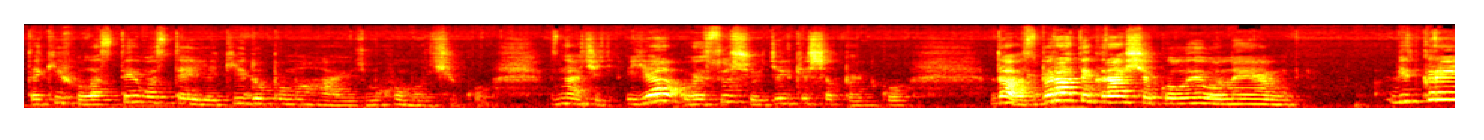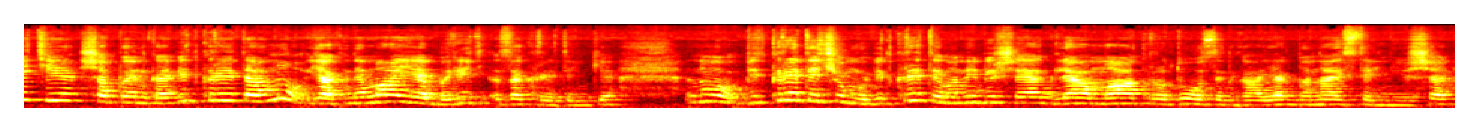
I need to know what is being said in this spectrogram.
таких властивостей, які допомагають мухоморчику. Значить, я висушую тільки шапинку. Да, збирати краще, коли вони відкриті, шапинка відкрита. Ну, як немає, беріть закритенькі. Ну, відкрити чому? Відкрити вони більше як для макродозинга, якби найсильніше.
